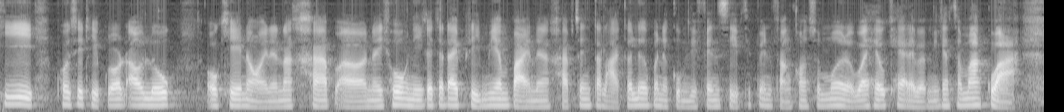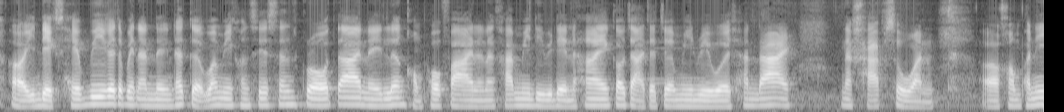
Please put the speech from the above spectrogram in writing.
ที่ positive growth outlook โอเคหน่อยนะครับในช่วงนี้ก็จะได้พรีเมียมไปนะครับ ซึ่งตลาดก็เลือกไปในกลุ่ม defensive ที่เป็นฝั่ง consumer หรือว่า healthcare อะไรแบบนี้กันซะมากกว่า index heavy ก็จะเป็นอันนึง ถ้าเกิดว่ามี consistent growth ได้ในเรื่องของ profile นะครับมี dividend ให้ก็จะอาจจะเจอ mean reversion ได้ นะครับ ส่วนคอมพานี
